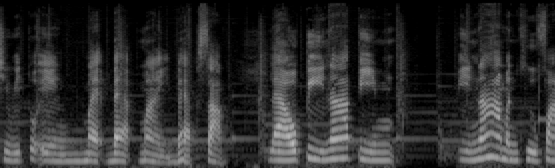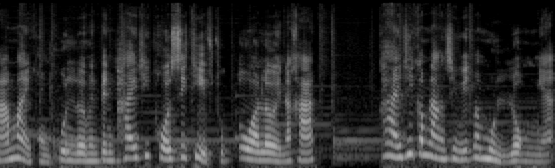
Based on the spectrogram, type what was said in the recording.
ชีวิตตัวเองแบบใหม่แบบสับ แล้วปีหน้าปีปีหน้ามันคือฟ้าใหม่ของคุณเลย มันเป็นไพ่ที่โพสิทีฟทุกตัวเลยนะคะ ใครที่กำลังชีวิตมันหมุนลงเนี้ย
